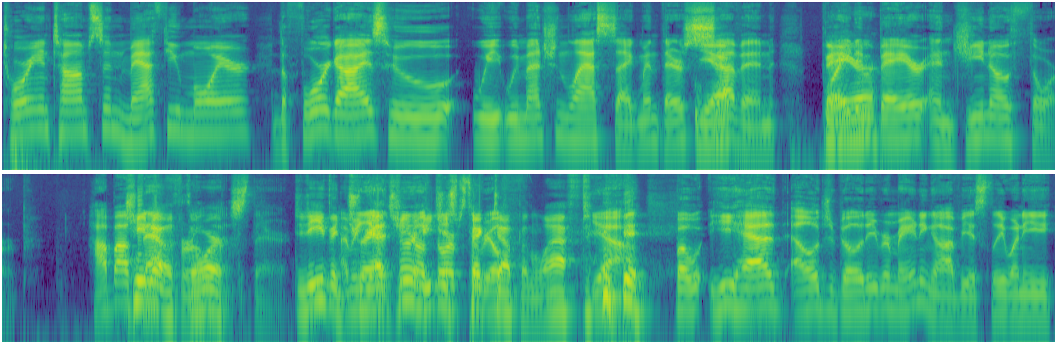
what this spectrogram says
Taurean Thompson, Matthew Moyer, the four guys who we, we mentioned last segment. There's yep. seven. Braedon Bayer and Geno Thorpe. How about Geno that for Thorpe. a list there? Did he even I mean, transfer? Yeah, he Thorpe's just picked real... up and left. yeah, but he had eligibility remaining. Obviously, when he,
